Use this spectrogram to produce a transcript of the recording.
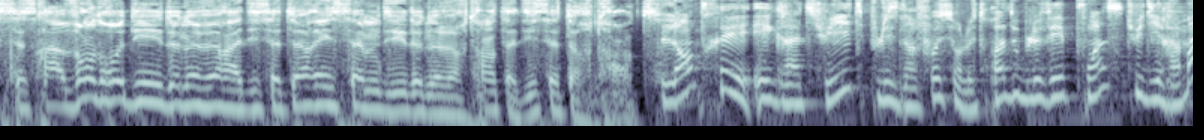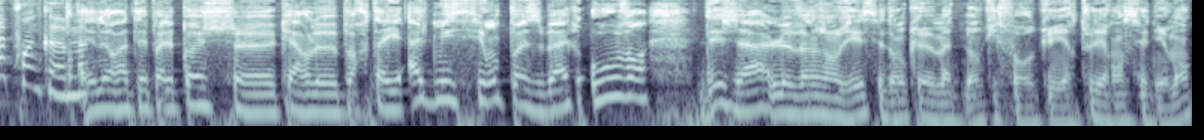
Ce sera vendredi de 9h à 17h et samedi de 9h30 à 17h30. L'entrée est gratuite. Plus d'infos sur le www.studirama.com. Et ne ratez pas le coche euh, car le portail admission post-bac ouvre déjà le 20 janvier. C'est donc euh, maintenant qu'il faut recueillir tous les renseignements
